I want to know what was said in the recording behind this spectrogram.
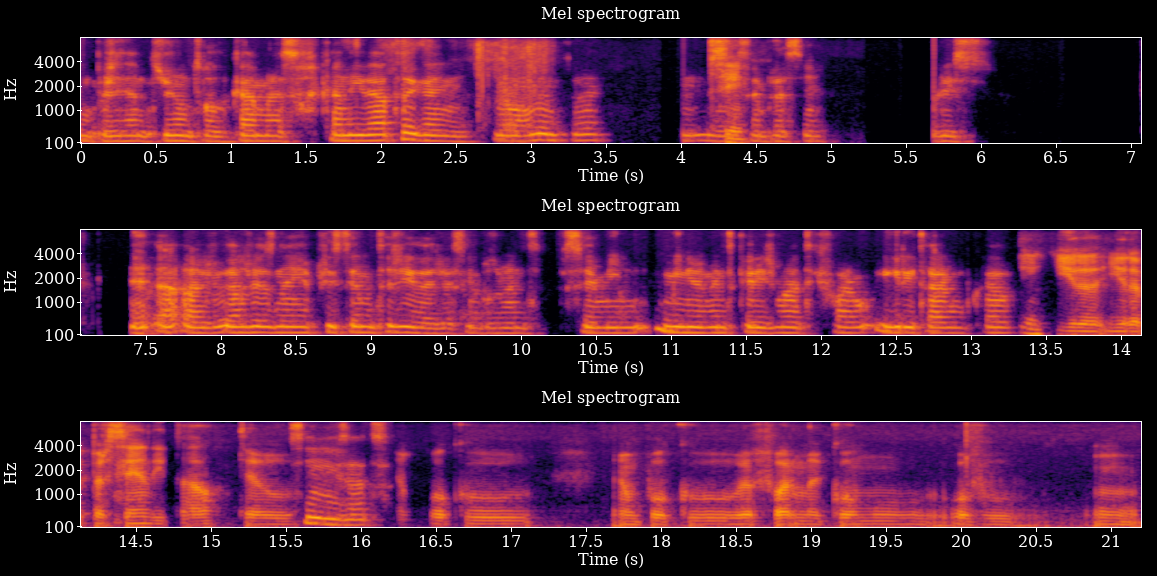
um presidente junto ou de Câmara se recandidata, ganha. Normalmente, não é? Não é sempre assim. Por isso, é, às, vezes nem é preciso ter muitas ideias, é simplesmente ser min, minimamente carismático e gritar um bocado. Sim, ir, ir aparecendo e tal. Até o, Sim, exato. É um pouco, é um pouco a forma como houve um,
